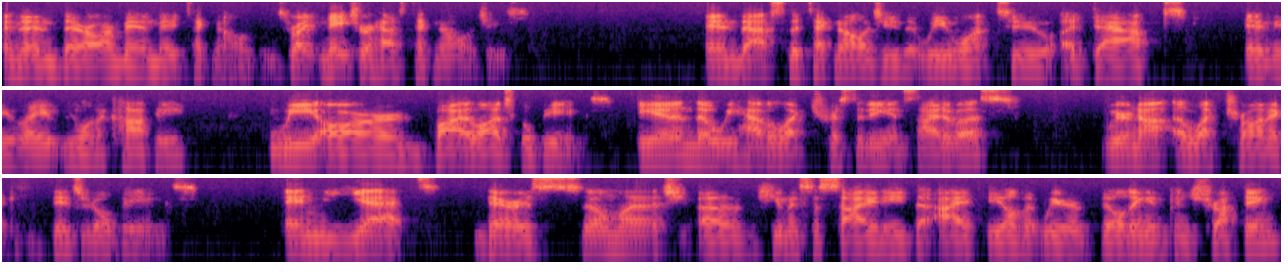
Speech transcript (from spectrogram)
and then there are man-made technologies, right? Nature has technologies. And that's the technology that we want to adapt, emulate, we want to copy. We are biological beings. Even though we have electricity inside of us, we're not electronic digital beings. And yet, there is so much of human society that I feel that we are building and constructing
